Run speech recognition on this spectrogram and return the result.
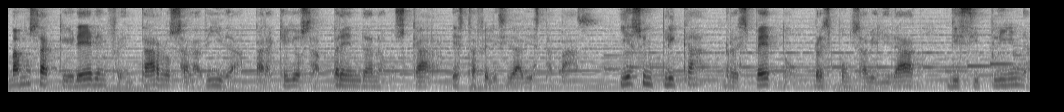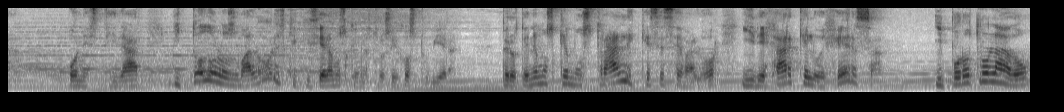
vamos a querer enfrentarlos a la vida para que ellos aprendan a buscar esta felicidad y esta paz. Y eso implica respeto, responsabilidad, disciplina, honestidad y todos los valores que quisiéramos que nuestros hijos tuvieran. Pero tenemos que mostrarle que es ese valor y dejar que lo ejerzan. Y por otro lado,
